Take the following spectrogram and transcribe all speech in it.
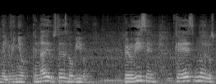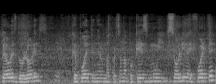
en el riñón, que nadie de ustedes lo viva, pero dicen que es uno de los peores dolores que puede tener una persona porque es muy sólida y fuerte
